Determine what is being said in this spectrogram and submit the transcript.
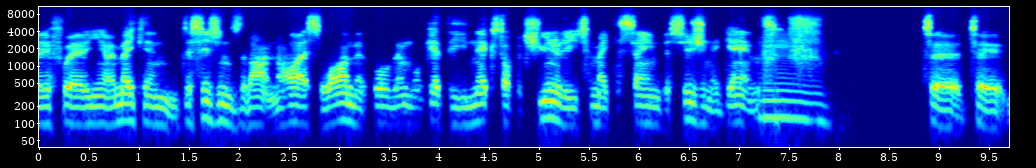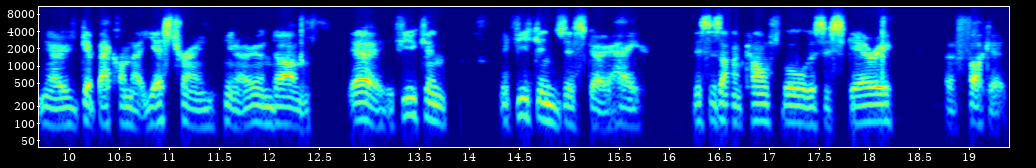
But if we're, you know, making decisions that aren't in the highest alignment, well, then we'll get the next opportunity to make the same decision again. Mm. To to you know get back on that yes train, you know, and um yeah, if you can if you can just go, hey, this is uncomfortable, this is scary, but fuck it.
